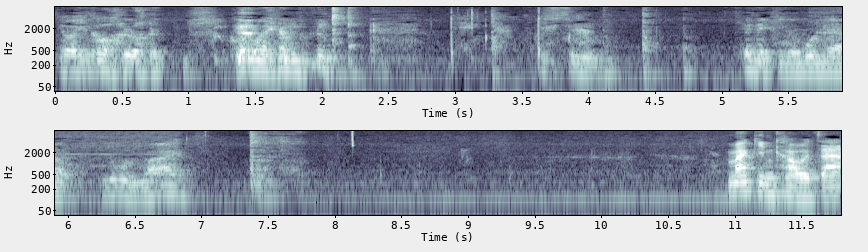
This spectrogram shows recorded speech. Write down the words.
เดี๋ยวไอ้ก็รถกูเมื่อยน้ำมึงสูงแค่เด็กกินกระบุญแล้วกระบุญไหว้มากินข้าวจ้า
